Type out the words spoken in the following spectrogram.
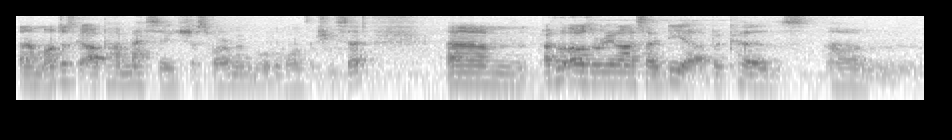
Um, I'll just get up her message just so I remember all the ones that she said. Um, I thought that was a really nice idea because um,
